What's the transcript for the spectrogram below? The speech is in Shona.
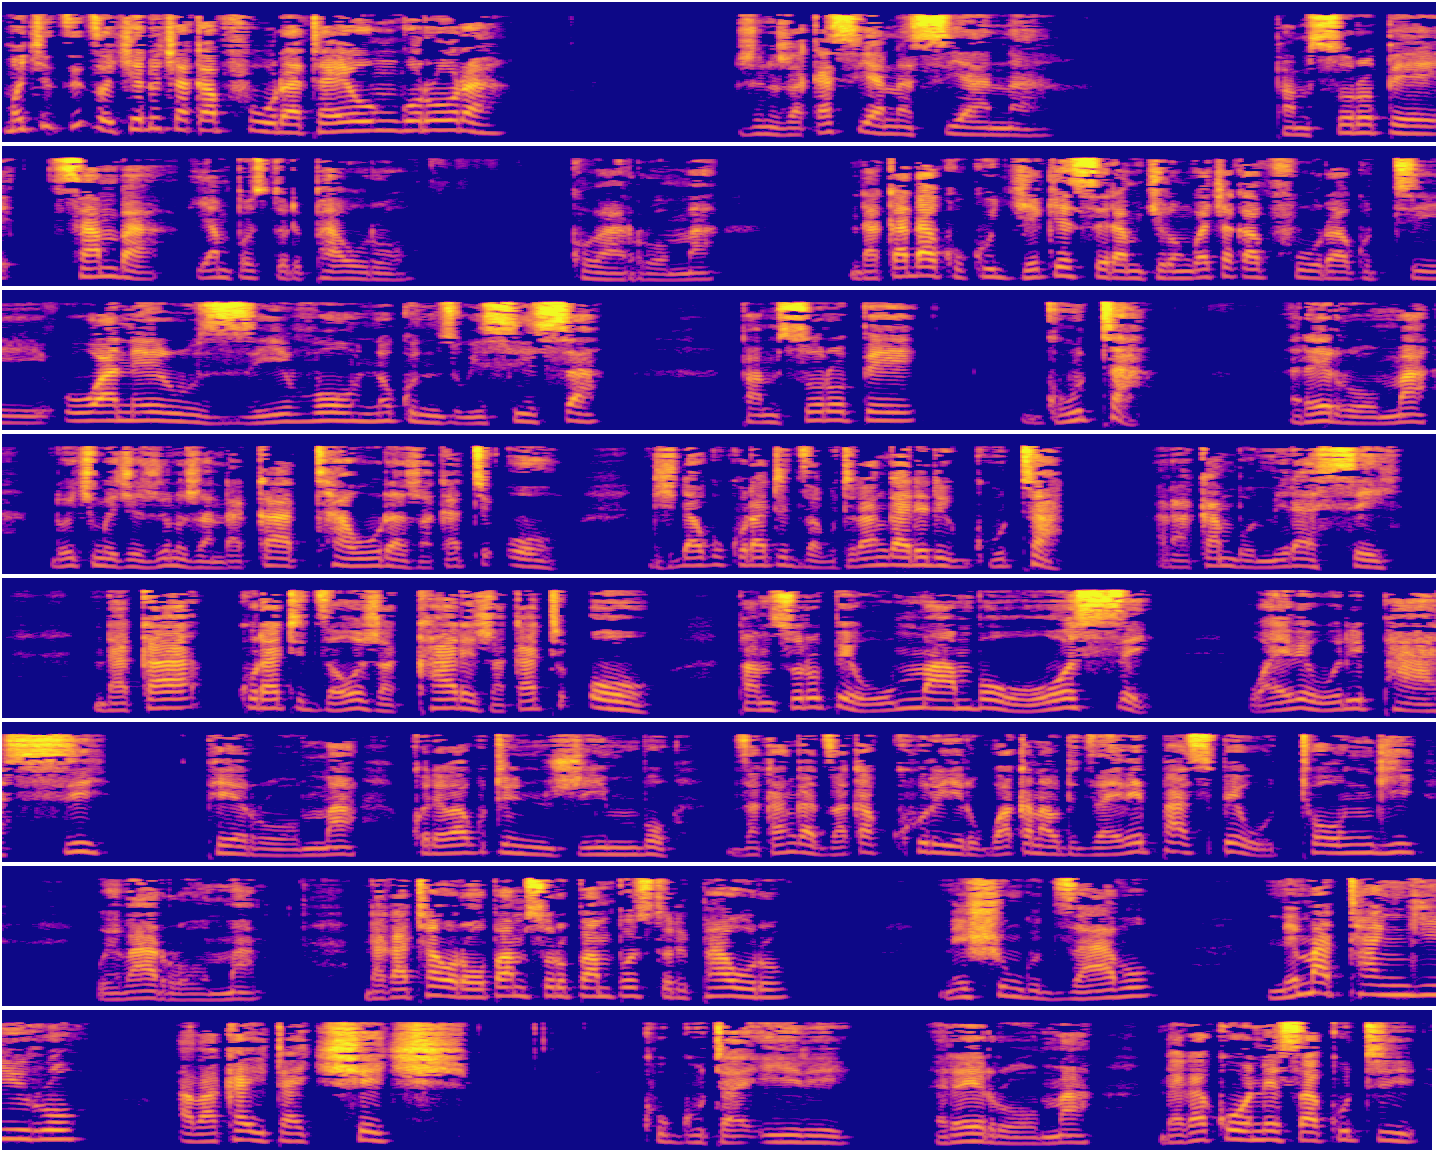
muchidzidzo chedu chakapfuura taiongorora zvinhu zvakasiyana-siyana pamusoro petsamba yamupostori pauro kuvaroma. Ndakada kukujekesera muchirongwa chakapfuura kuti uwane ruzivo nokunzwisisa pamusoro peguta reroma. Ndo chimwe chezvinhu zvandakataura zvakati o oh, ndichida kukuratidza kuti ranga riri guta rakambomira sei ndakakuratidzawo zvakare zvakati o oh, pamusoro peumambo hwose hwaive huri pasi peroma. Kureva kuti nzvimbo dzakanga dzakakurirwa kana kuti dzaive pasi peutongi hwevaroma. Ndakataurawo pamusoro pamupostori pauro neshungu dzavo nematangiro avakaita chechi kuguta iri reroma. Ndakakuonesa kuti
